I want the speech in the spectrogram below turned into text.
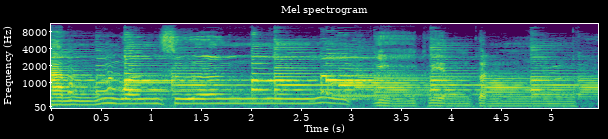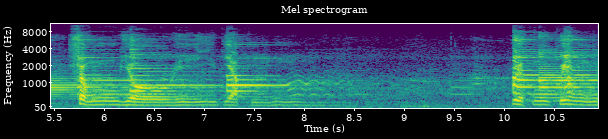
Hành quân xương vì thuyền tình sông vội dập. Quyết quyên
